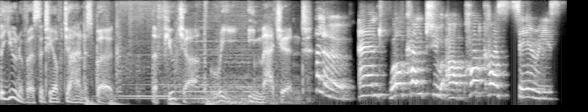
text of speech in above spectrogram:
the University of Johannesburg. The future reimagined. Hello, and welcome to our podcast series,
